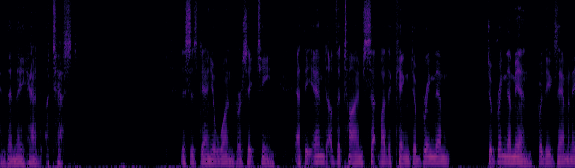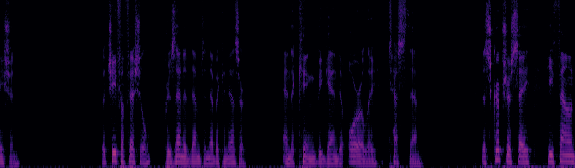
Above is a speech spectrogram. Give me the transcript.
And then they had a test. This is Daniel 1, verse 18. At the end of the time set by the king to bring them to bring them in for the examination, the chief official presented them to Nebuchadnezzar, and the king began to orally test them. The scriptures say he found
